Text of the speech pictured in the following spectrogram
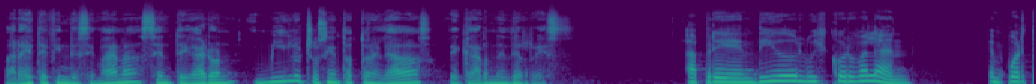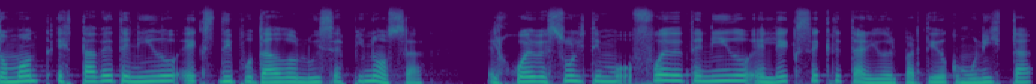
Para este fin de semana se entregaron 1.800 toneladas de carne de res. Aprehendido Luis Corbalán. En Puerto Montt está detenido exdiputado Luis Espinosa. El jueves último fue detenido el exsecretario del Partido Comunista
